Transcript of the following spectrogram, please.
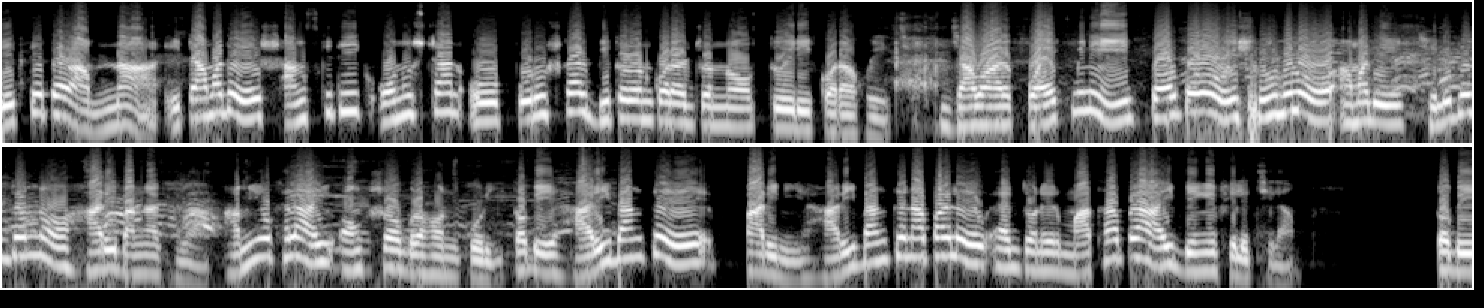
দেখতে পেলাম, না, এটা আমাদের সাংস্কৃতিক অনুষ্ঠান ও পুরস্কার বিতরণ করার জন্য তৈরি করা হয়েছে। যাওয়ার কয়েক মিনিট পর পরই শুরু হলো আমাদের ছেলেদের জন্য হাড়ি ভাঙা খেলা। আমিও খেলায় অংশগ্রহণ করি, তবে হাড়ি ভাঙতে পারিনি। হাড়ি ভাঙতে না পারলেও একজনের মাথা প্রায় ভেঙে ফেলেছিলাম। তবে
